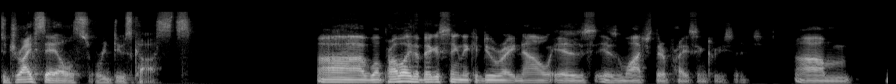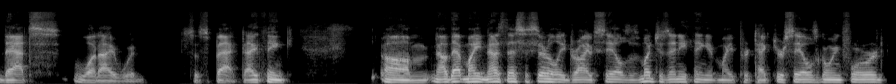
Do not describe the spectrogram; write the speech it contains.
to drive sales or reduce costs uh, well probably the biggest thing they could do right now is is watch their price increases um, that's what I would suspect. I think um, now that might not necessarily drive sales as much as anything, it might protect your sales going forward.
